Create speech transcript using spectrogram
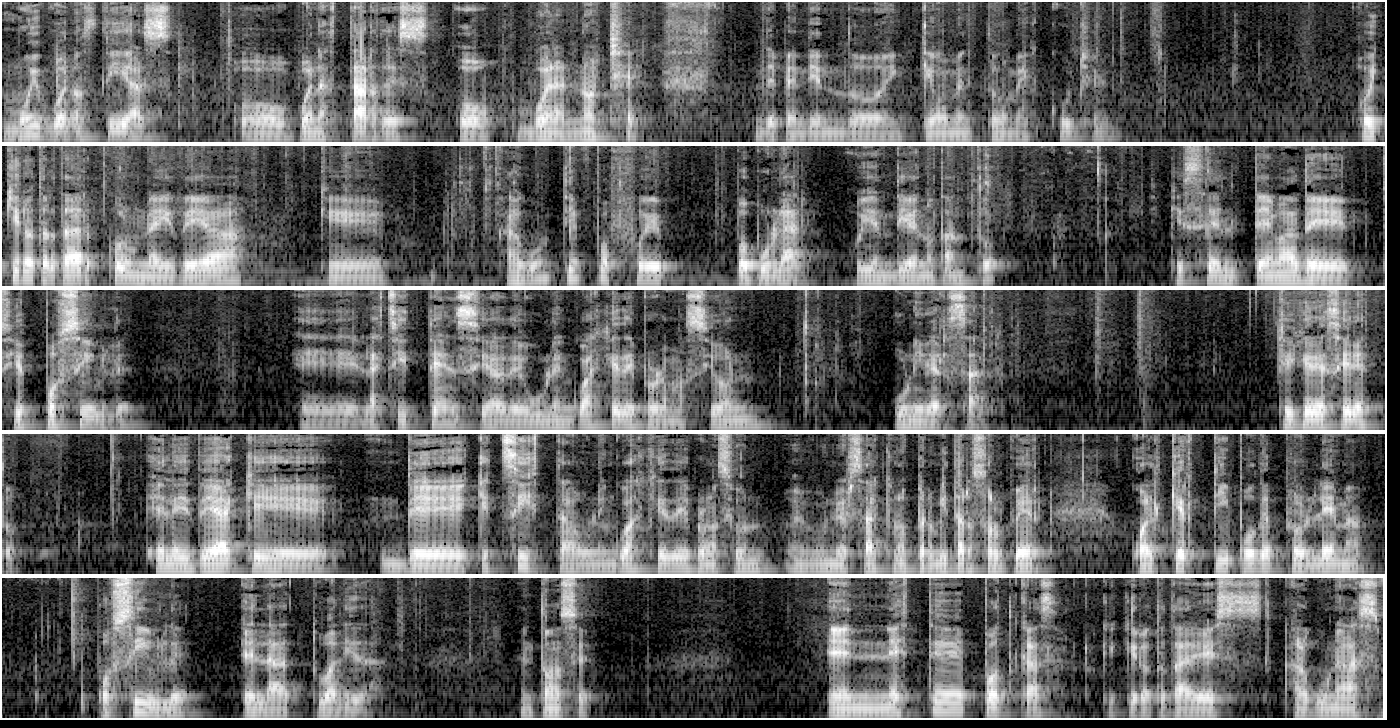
Muy buenos días o buenas tardes o buenas noches, dependiendo en qué momento me escuchen. Hoy quiero tratar con una idea que algún tiempo fue popular, hoy en día no tanto, que es el tema de si es posible eh, la existencia de un lenguaje de programación universal. ¿Qué quiere decir esto? Es la idea que de que exista un lenguaje de programación universal que nos permita resolver cualquier tipo de problema posible en la actualidad. Entonces, en este podcast lo que quiero tratar es algunas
